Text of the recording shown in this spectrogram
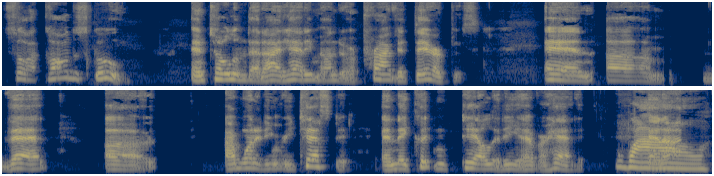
so I called the school and told him that I'd had him under a private therapist and um, that uh, I wanted him retested. And they couldn't tell that he ever had it. Wow.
